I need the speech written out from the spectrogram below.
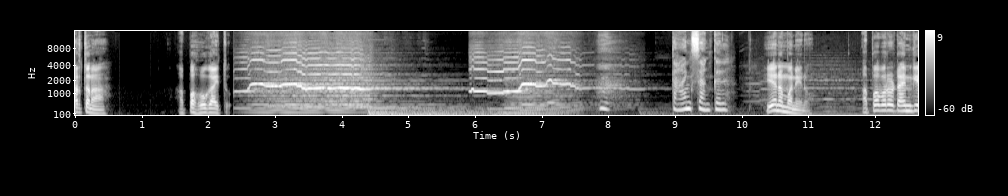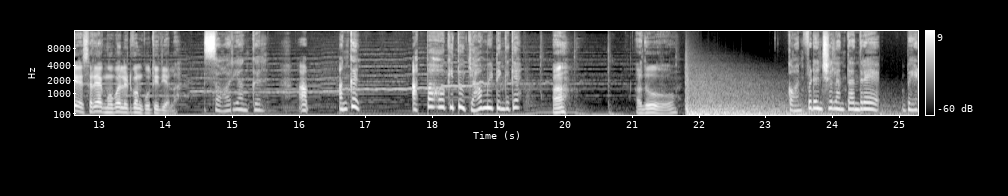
ಪ್ರಾರ್ಥನಾ. ಅಪ್ಪ ಹೋಗಾಯ್ತು. Thanks uncle. ಏನಮ್ಮ ನೀನು? ಅಪ್ಪ ಬರೋ ಟೈಮ್ಗೆ ಸರಿಯಾಗಿ ಮೊಬೈಲ್ ಇಟ್ಕೊಂಡು ಕೂತಿದ್ಯಲ್ಲ? ಸಾರಿ ಅಂಕಲ್. ಅಂಕಲ್ ಅಪ್ಪ ಹೋಗಿದ್ದು ಯಾವ ಮೀಟಿಂಗಿಗೆ? ಆ? ಅದು ಕಾನ್ಫಿಡೆನ್ಷಿಯಲ್ ಅಂತಂದ್ರೆ ಬೇಡ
